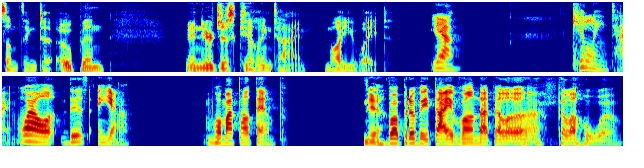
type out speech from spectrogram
something to open, and you're just killing time while you wait. Yeah. Killing time. Well, this, yeah. Vou matar o tempo. Yeah. Vou aproveitar e vou andar pela, pela rua.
